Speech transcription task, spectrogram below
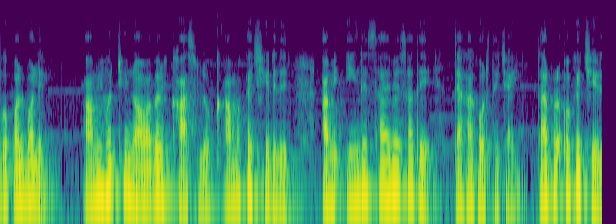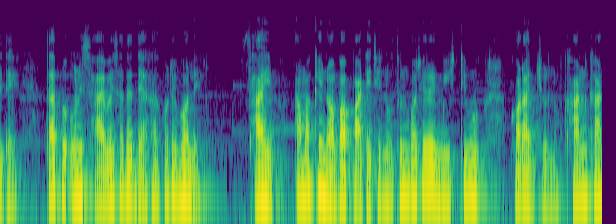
গোপাল বলে, আমি হচ্ছি নবাবের খাস লোক, আমাকে ছেড়ে দিন। আমি ইংরেজ সাহেবের সাথে দেখা করতে চাই। তারপর ওকে ছেড়ে দেয়। তারপর উনি সাহেবের সাথে দেখা করে বলে সাহেব, আমাকে নবাব পাঠিয়েছে নতুন বছরের মিষ্টিমুখ করার জন্য। খান খান,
